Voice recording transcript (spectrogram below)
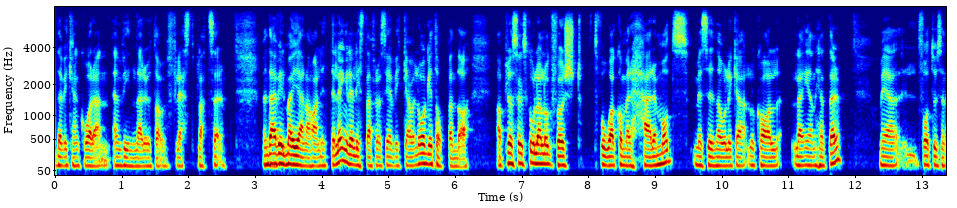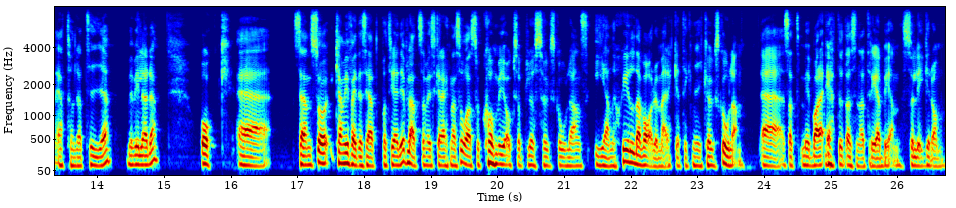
där vi kan kora en, en vinnare utav flest platser. Men där vill man ju gärna ha en lite längre lista för att se vilka låg i toppen då. Ja, Plushögskolan låg först. Tvåa kommer Hermods med sina olika lokala enheter med 2110 beviljade. Och eh, sen så kan vi faktiskt säga att på tredje plats, om vi ska räkna så, så kommer ju också Plushögskolans enskilda varumärke Teknikhögskolan. Eh, så att med bara ett av sina tre ben så ligger de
